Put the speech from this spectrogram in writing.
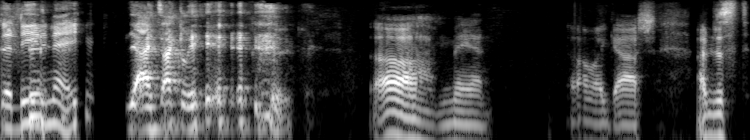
The DNA. yeah, exactly. Oh man. Oh my gosh. I'm just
